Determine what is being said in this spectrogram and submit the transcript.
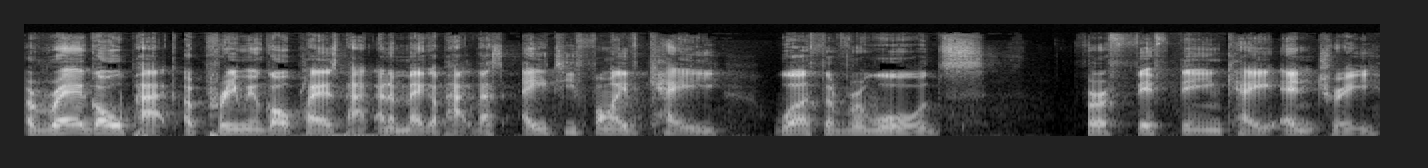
a rare gold pack, a premium gold players pack, and a mega pack. That's 85k worth of rewards for a 15k entry.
